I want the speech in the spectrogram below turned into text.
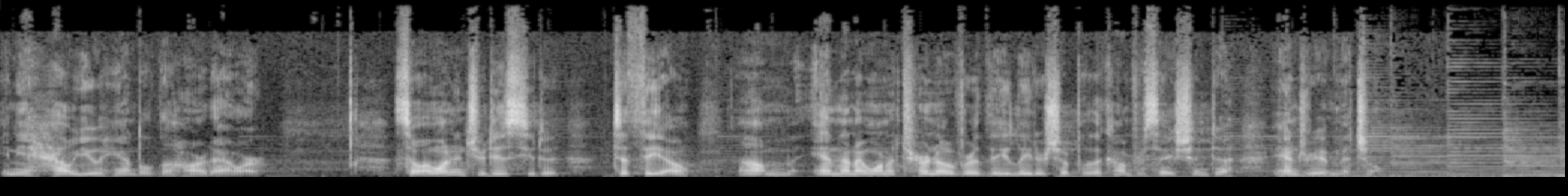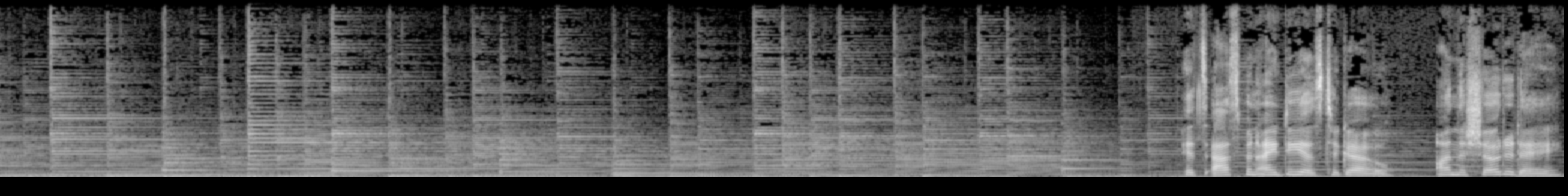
in how you handle the hard hour. So I want to introduce you to, to Theo, um, and then I want to turn over the leadership of the conversation to Andrea Mitchell. It's Aspen Ideas to Go. On the show today,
